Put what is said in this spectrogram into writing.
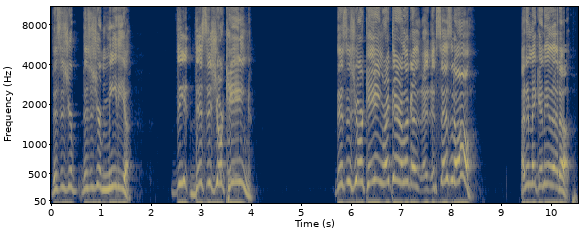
This is your this is your media. The, this is your king. This is your king right there. Look, uh, uh, it says it all. I didn't make any of that up.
